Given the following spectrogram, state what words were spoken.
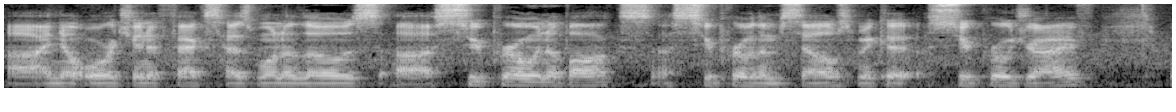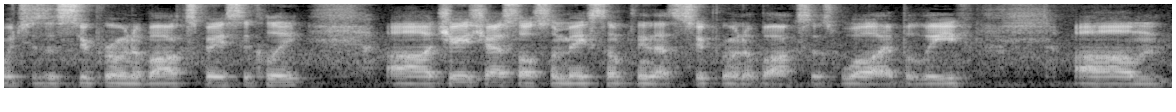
Uh, I know Origin Effects has one of those. Uh, Supro in a box. Uh, Supro themselves make a Supro drive, which is a Supro in a box basically. Uh, JHS also makes something that's Supro in a box as well, I believe. Um,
